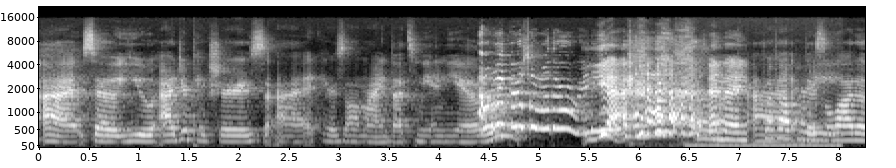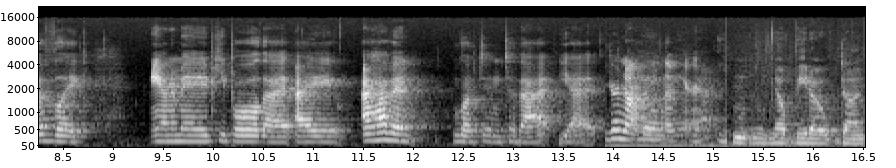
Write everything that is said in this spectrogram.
Uh, so you add your pictures. Uh, here's all mine. That's me and you. Oh my gosh, I'm on there already. Yeah. and then uh, there's a lot of like anime people that I I haven't looked into that yet. You're not bringing them here. Mm-mm, Nope, veto done.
